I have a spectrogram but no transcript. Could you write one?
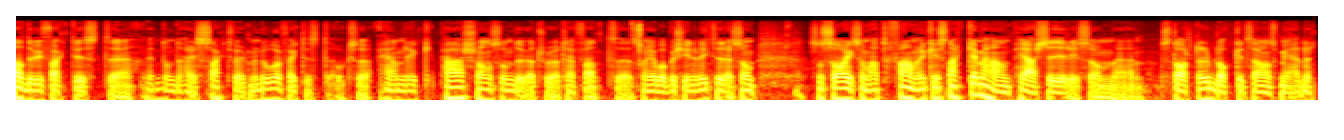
hade vi faktiskt, eh, jag vet inte om det här är sagt förut, men då var det faktiskt också Henrik Persson som du, jag tror jag har träffat, eh, som jobbar på Kinnevik tidigare, som, som sa liksom att fan, du kan ju snacka med han Pierre Siri som eh, startade Blocket tillsammans med, eller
